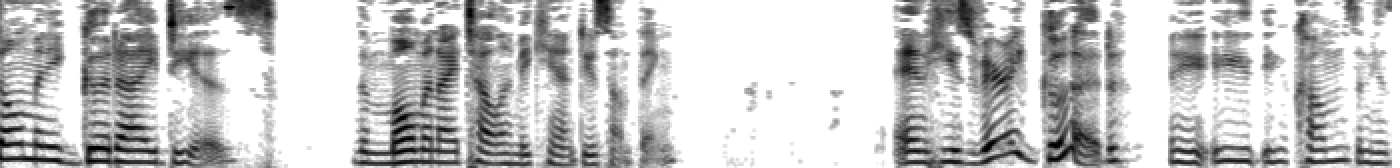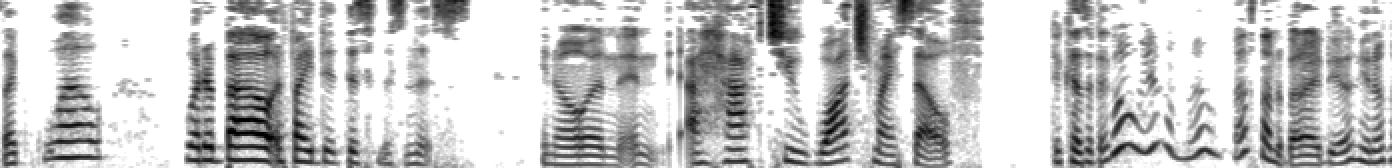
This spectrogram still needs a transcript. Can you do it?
so many good ideas the moment I tell him he can't do something. And he's very good. He, he, he comes and he's like, well, what about if I did this and this and this? You know, and, and I have to watch myself because I'm like, oh yeah, no, that's not a bad idea, you know.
